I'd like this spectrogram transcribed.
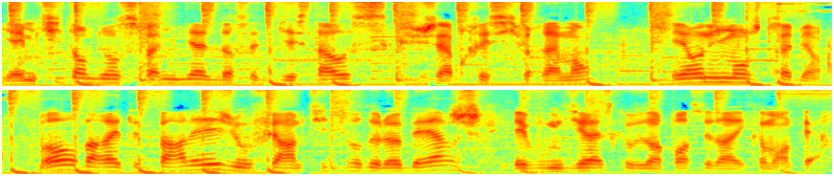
Il y a une petite ambiance familiale dans cette guest house que j'apprécie vraiment. Et on y mange très bien. Bon, on va arrêter de parler, je vais vous faire un petit tour de l'auberge et vous me direz ce que vous en pensez dans les commentaires.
